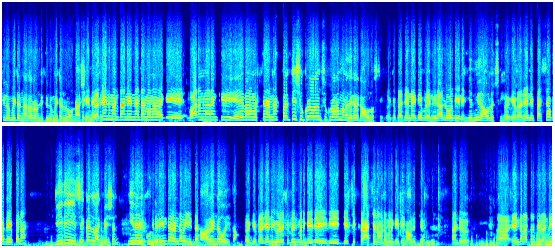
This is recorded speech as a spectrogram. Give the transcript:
కిలోమీటర్న్నర రెండు కిలోమీటర్లు నా షెడ్. ప్రజెంట్ మొత్తాన్ని ఏంటంటే మనకి వారం వారానికి ఏ వారం వస్తున్నాయి అన్న? ప్రతి శుక్రవారం శుక్రవారం మన దగ్గరకు ఆవులు వస్తాయి. ఓకే. ప్రజెంట్ అయితే ఇప్పుడు ఎనిమిది ఆళ్ళు లోడ్ దిగినాయి ఎనిమిది ఆవులు వచ్చినాయి. ఓకే. ప్రజెంట్ ఫస్ట్ ఒక చెప్పనా? ఇది సెకండ్ లాక్వేషన్. ఈయనకి ఇంత రెండవ ఈత. ఆ, రెండవ ఈత. ఓకే. ప్రజెంట్ చూడొచ్చు ఫ్రెండ్స్ మనకైతే ఇది జడ్జి క్రాష్ అనమాట మనకైతే అండ్ ఎంకల్ అడ్రస్ చూడండి.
